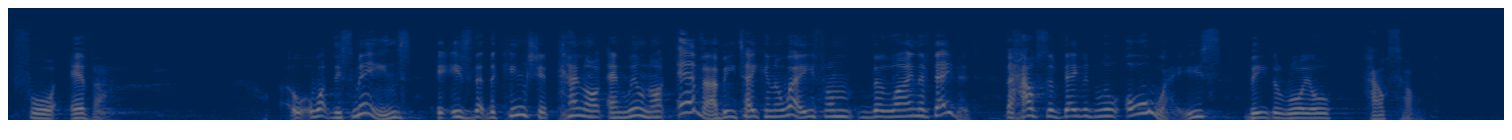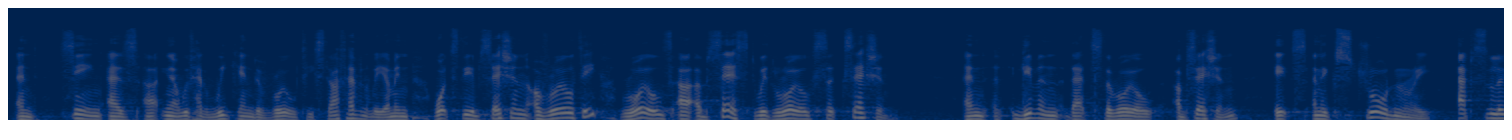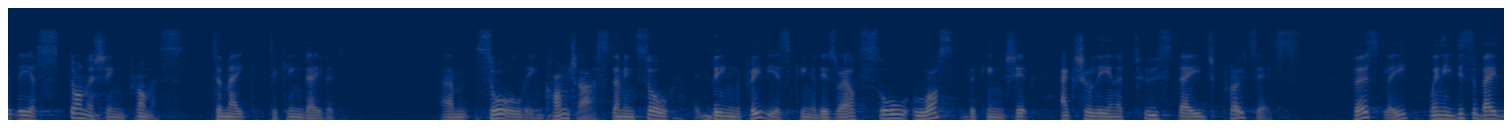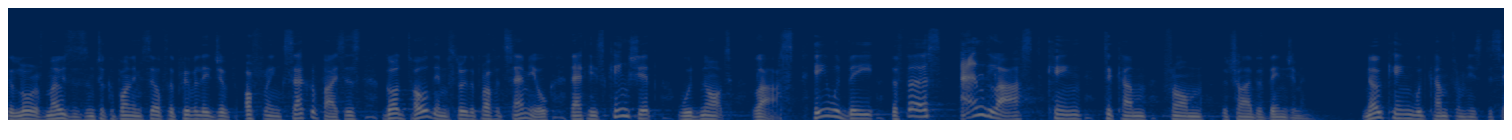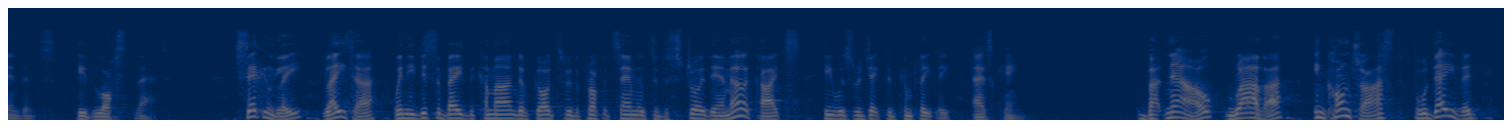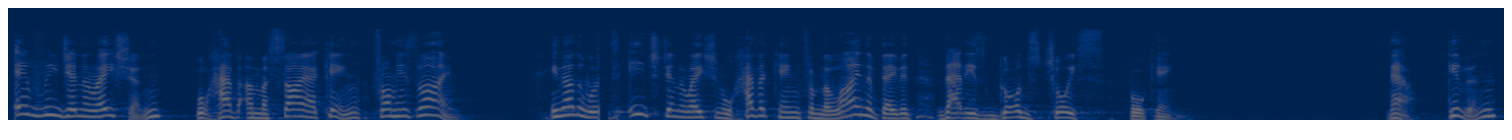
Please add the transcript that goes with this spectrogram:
forever. What this means is that the kingship cannot and will not ever be taken away from the line of David the house of David will always be the royal household. And seeing as, uh, you know, we've had a weekend of royalty stuff, haven't we? I mean, what's the obsession of royalty? Royals are obsessed with royal succession. And uh, given that's the royal obsession, it's an extraordinary, absolutely astonishing promise to make to King David. Um, Saul, in contrast, I mean, Saul, being the previous king of Israel, Saul lost the kingship actually in a two stage process. Firstly, when he disobeyed the law of Moses and took upon himself the privilege of offering sacrifices, God told him through the prophet Samuel that his kingship would not last. He would be the first and last king to come from the tribe of Benjamin. No king would come from his descendants. He'd lost that. Secondly, later, when he disobeyed the command of God through the prophet Samuel to destroy the Amalekites, he was rejected completely as king. But now, rather, in contrast, for David, every generation will have a Messiah king from his line. In other words, each generation will have a king from the line of David that is God's choice for king. Now, given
